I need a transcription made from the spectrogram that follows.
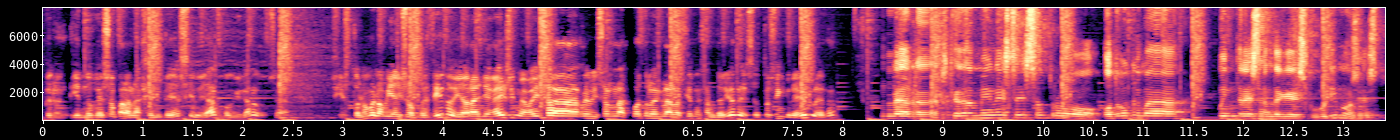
pero entiendo que eso para la gente es ideal, porque claro, o sea, esto no me lo habíais ofrecido y ahora llegáis y me vais a revisar las cuatro declaraciones anteriores, esto es increíble, ¿no? Claro, es que también ese es otro, otro tema muy interesante que descubrimos, es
